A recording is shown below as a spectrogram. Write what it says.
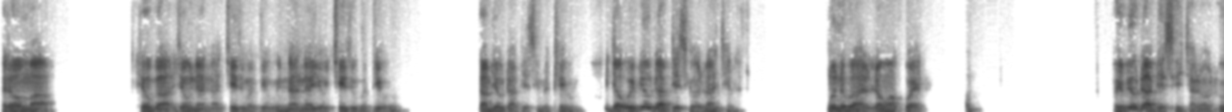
ဘယ်တော့မှယောဂယုံနာနာကျေစုမပြုဘူးနာနဲ့ယုတ်ကျေစုမပြုဘူးတံပြုတ်တာပစ္စည်းမဖြစ်ဘူးအကြဝိပြုတ်တာပစ္စည်းကိုလန့်ကျင်တယ်ဘုန်းတော်ကလုံးဝကွဲဝိပြုတ်တာပစ္စည်းကြတော့ရူ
